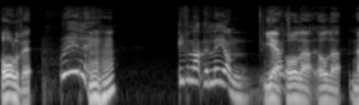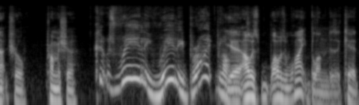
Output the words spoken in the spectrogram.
All of it. Really? Mm-hmm. Even like the Leon? Yeah, all that, all that natural. Promise you. 'Cause It was really, really bright blonde. Yeah, I was I was white blonde as a kid.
